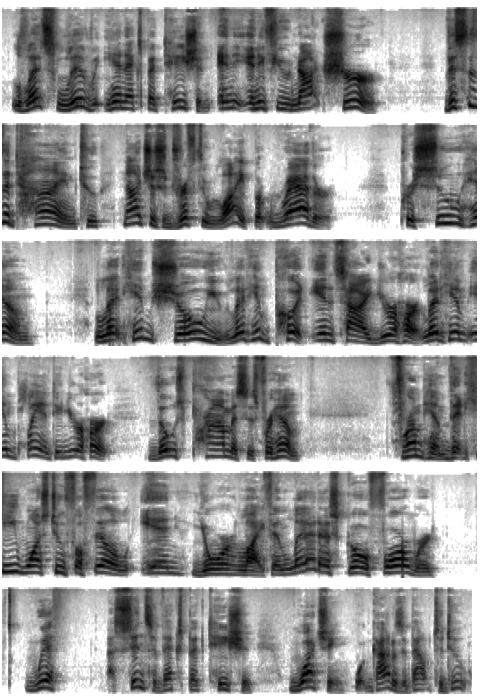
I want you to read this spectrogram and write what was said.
Let's live in expectation. And, and if you're not sure, this is the time to not just drift through life, but rather pursue Him. Let Him show you, let Him put inside your heart, let Him implant in your heart those promises for Him, from Him that He wants to fulfill in your life. And let us go forward with a sense of expectation, watching what God is about to do.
